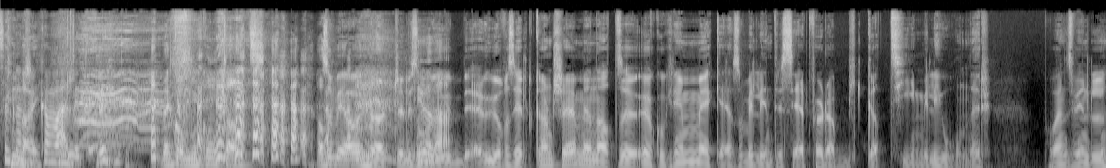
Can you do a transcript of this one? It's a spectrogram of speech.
som kanskje Nei. kan være litt Den kommer kontant. Altså, vi har jo hørt, liksom, uoffisielt kanskje, men at Økokrim ikke er så veldig interessert før det har bikka ti millioner på en svindel.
